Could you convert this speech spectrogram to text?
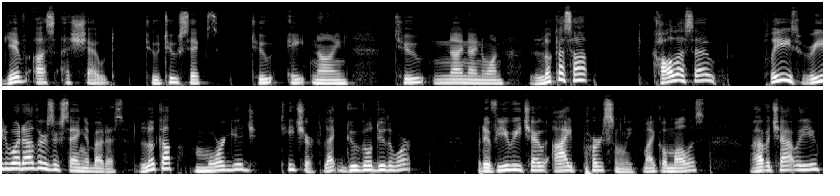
Give us a shout, 226 289 2991. Look us up. Call us out. Please read what others are saying about us. Look up Mortgage Teacher. Let Google do the work. But if you reach out, I personally, Michael Mullis, will have a chat with you.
